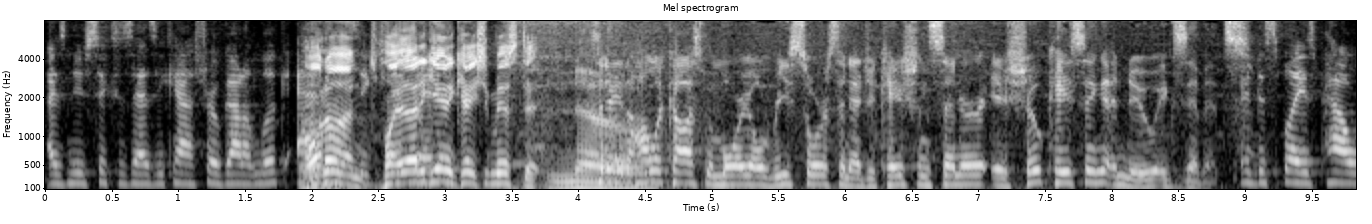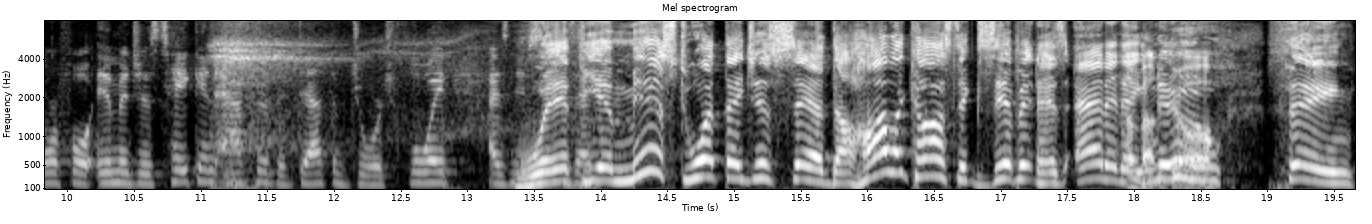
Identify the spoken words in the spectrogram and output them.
As News 6's Ezzy Castro got a look at Hold this on. Play that again in case you missed it. No. Today, the Holocaust Memorial Resource and Education Center is showcasing a new exhibit. It displays powerful images taken after the death of George Floyd. As News Well, 6's if you missed what they just said, the Holocaust exhibit has added I'm a about to go new off. Thing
